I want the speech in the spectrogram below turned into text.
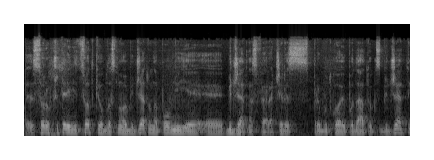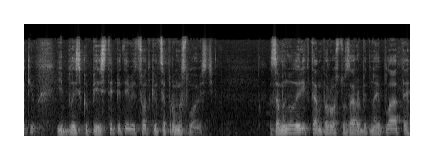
44% обласного бюджету наповнює е, бюджетна сфера через прибутковий податок з бюджетників і близько 55% це промисловість. За минулий рік темпи росту заробітної плати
